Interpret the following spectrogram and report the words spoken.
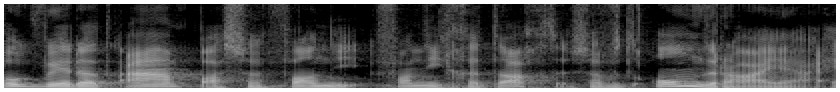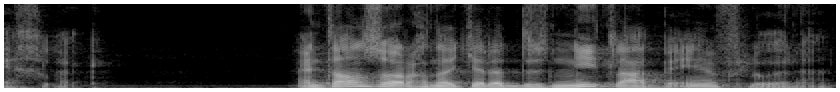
Ook weer dat aanpassen van die, van die gedachten. Of het omdraaien eigenlijk. En dan zorgen dat je dat dus niet laat beïnvloeden.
